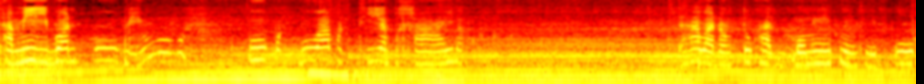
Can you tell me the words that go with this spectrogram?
ถ้ามีอีบอนปลูกนี่อู้ปลูกผักบัว ผักเทียมขายเนาะแต่ถ้า ว่าน้องตุ๊กคันบ่มีพื้นที่ปลูก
